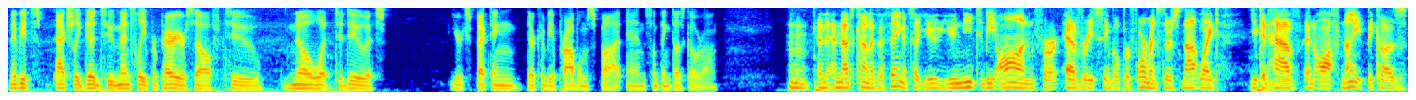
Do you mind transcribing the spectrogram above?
Maybe it's actually good to mentally prepare yourself to know what to do if you're expecting there could be a problem spot and something does go wrong. Mm-hmm. And and that's kind of the thing. It's that you you need to be on for every single performance. There's not like you can have an off night because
